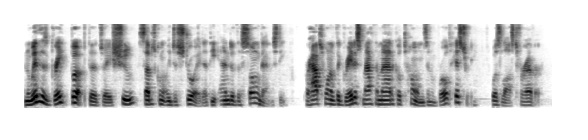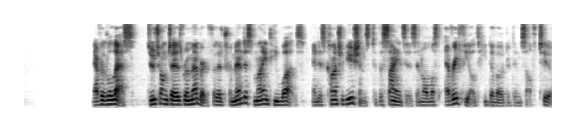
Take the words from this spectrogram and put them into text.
And with his great book, the Zhui Shu, subsequently destroyed at the end of the Song dynasty, perhaps one of the greatest mathematical tomes in world history was lost forever. Nevertheless, Zu Chongzhi is remembered for the tremendous mind he was and his contributions to the sciences in almost every field he devoted himself to.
